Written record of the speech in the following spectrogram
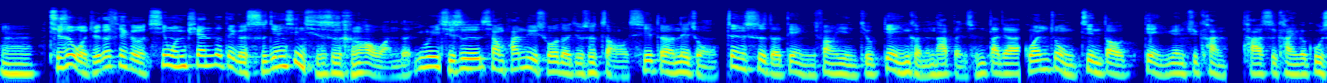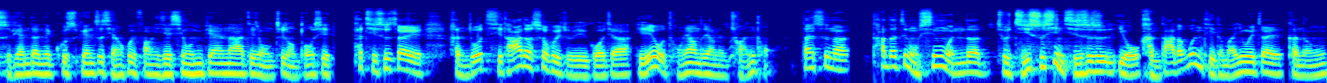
嗯，其实我觉得这个新闻片的这个时间性其实是很好玩的，因为其实像潘律说的，就是早期的那种正式的电影放映，就电影可能它本身大家观众进到电影院去看，他是看一个故事片，但那故事片之前会放一些新闻片啊，这种这种东西，它其实在很多其他的社会主义国家也有同样这样的传统，但是呢。它的这种新闻的就及时性其实是有很大的问题的嘛，因为在可能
